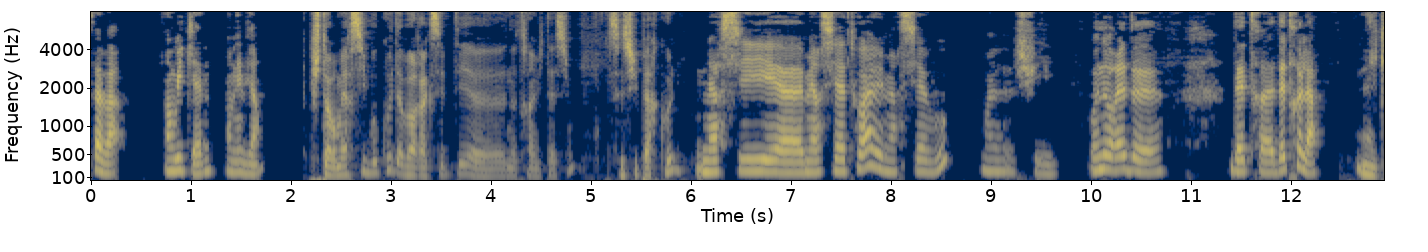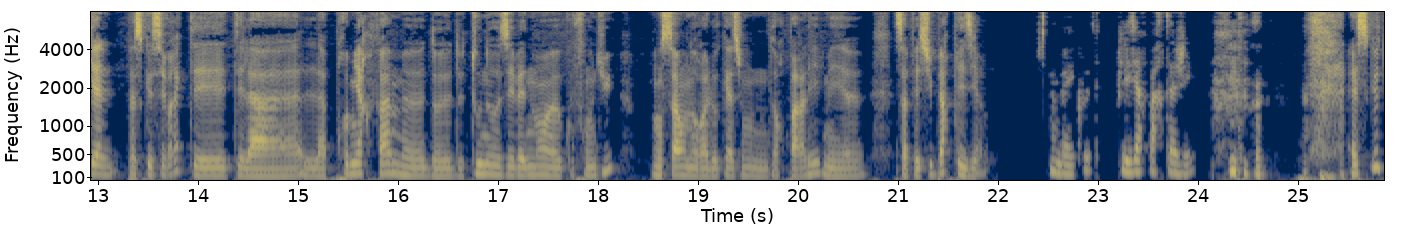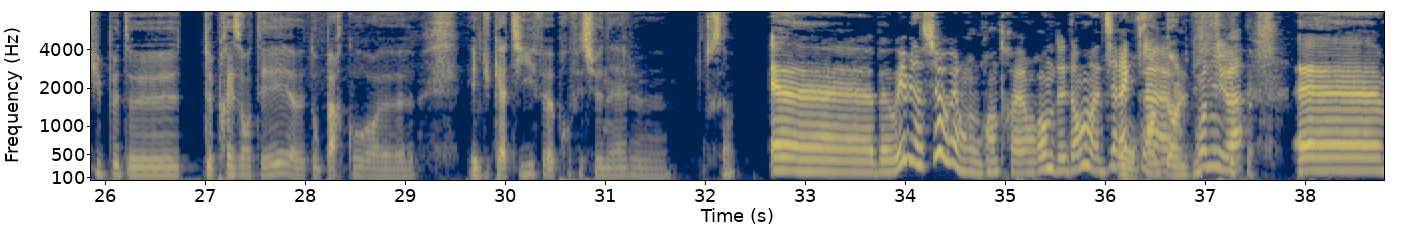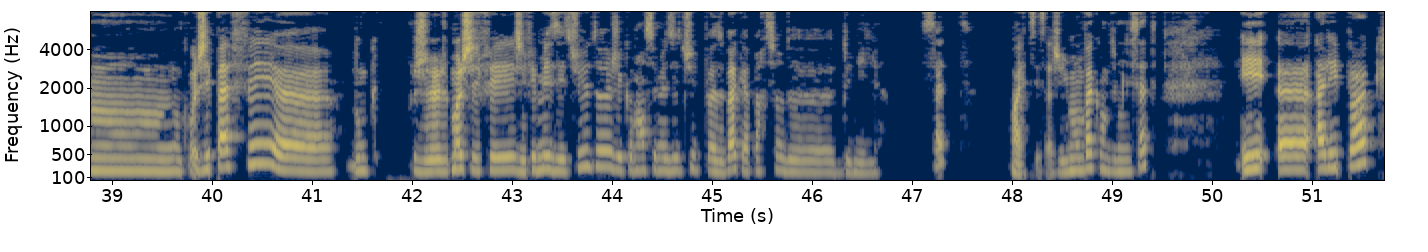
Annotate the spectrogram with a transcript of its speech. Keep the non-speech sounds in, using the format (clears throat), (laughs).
Ça va. Un week-end, on est bien. Je te remercie beaucoup d'avoir accepté euh, notre invitation. C'est super cool. Merci, euh, merci à toi et merci à vous. Moi, je suis honorée de d'être euh, d'être là. Nickel, parce que c'est vrai que t'es es la, la première femme de, de tous nos événements confondus. Bon ça, on aura l'occasion d'en reparler, mais ça fait super plaisir. Bah écoute, plaisir partagé. (laughs) Est-ce que tu peux te, te présenter ton parcours éducatif, professionnel tout ça? Euh, bah oui, bien sûr, oui, on rentre, on rentre dedans euh, direct. On rentre dans le vif. On y va. (laughs) euh, j'ai pas fait, euh, donc je, moi j'ai fait, j'ai fait mes études. J'ai commencé mes études post-bac à partir de 2007. Ouais, c'est ça. J'ai eu mon bac en 2007. Et euh, à l'époque,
